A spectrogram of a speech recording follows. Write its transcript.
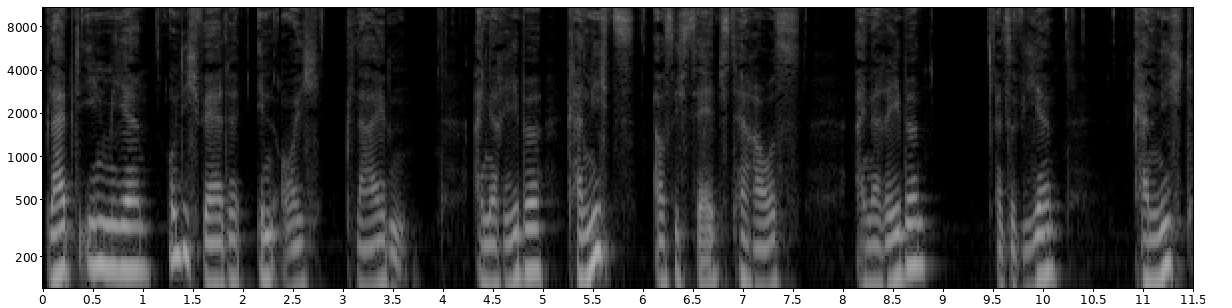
bleibt in mir und ich werde in euch bleiben. Eine Rebe kann nichts aus sich selbst heraus. Eine Rebe, also wir, kann nicht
